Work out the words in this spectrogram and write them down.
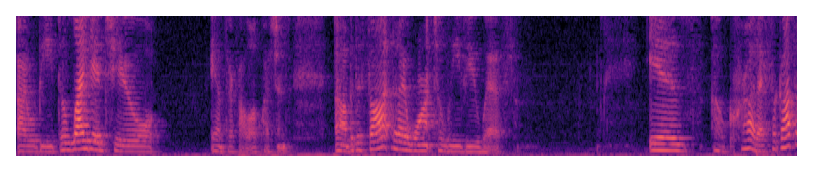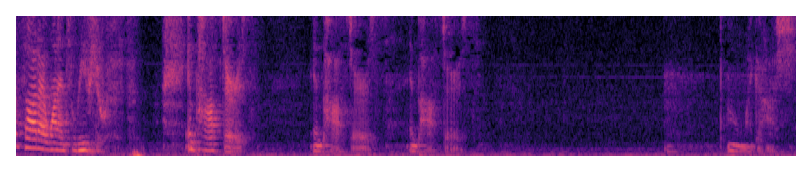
I will be delighted to answer follow up questions. Uh, but the thought that I want to leave you with is oh crud, I forgot the thought I wanted to leave you with. imposters, imposters, imposters. Oh my gosh.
